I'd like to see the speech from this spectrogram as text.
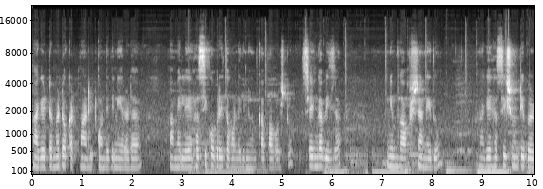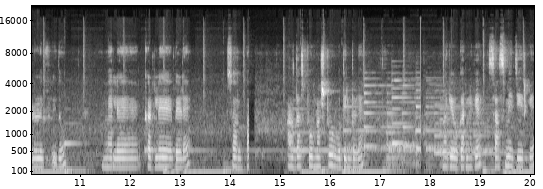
ಹಾಗೆ ಟೊಮೆಟೊ ಕಟ್ ಮಾಡಿ ಇಟ್ಕೊಂಡಿದ್ದೀನಿ ಎರಡು, ಆಮೇಲೆ ಹಸಿ ಕೊಬ್ಬರಿ ತೊಗೊಂಡಿದ್ದೀನಿ ಒಂದು ಕಪ್ ಆಗೋಷ್ಟು, ಶೇಂಗಾ ಬೀಜ, ನಿಮ್ಗೆ ಆಪ್ಷನ್ ಇದು. ಹಾಗೆ ಹಸಿ ಶುಂಠಿ ಬೆಳ್ಳುಳ್ಳಿ ಇದು, ಆಮೇಲೆ ಕಡಲೆಬೇಳೆ, ಸ್ವಲ್ಪ ಅರ್ಧ ಸ್ಪೂನಷ್ಟು ಉದ್ದಿನಬೇಳೆ, ಹಾಗೆ ಒಗ್ಗರಣೆಗೆ ಸಾಸಿವೆ ಜೀರಿಗೆ,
